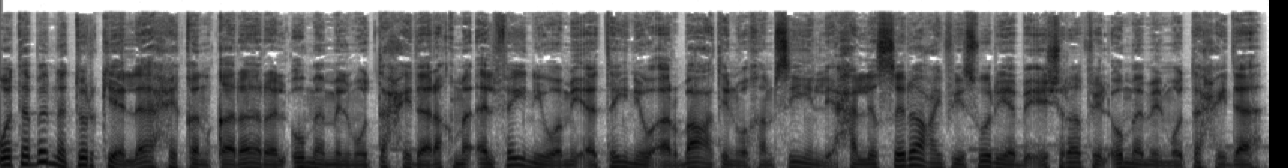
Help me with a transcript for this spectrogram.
وتبنت تركيا لاحقا قرار الأمم المتحدة رقم 2254 لحل الصراع في سوريا بإشراف الأمم المتحدة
